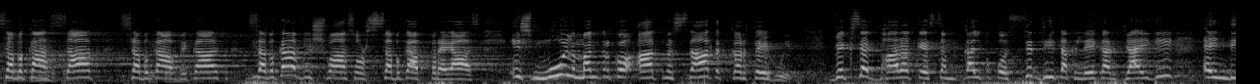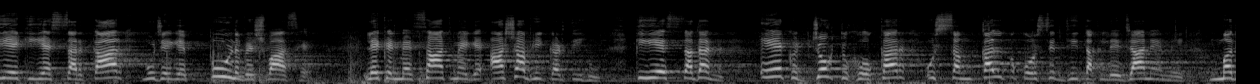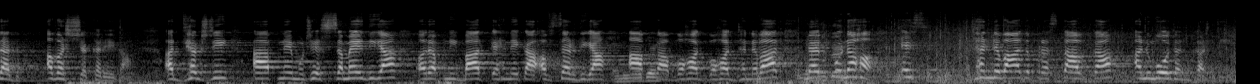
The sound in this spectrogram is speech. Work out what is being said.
सबका साथ सबका विकास, सबका विश्वास और सबका प्रयास। इस मूल मंत्र को आत्मसात करते हुए विकसित भारत के संकल्प को सिद्धि तक लेकर जाएगी एनडीए की यह सरकार। मुझे ये पूर्ण विश्वास है। लेकिन मैं साथ में ये आशा भी करती हूँ कि ये सदन एकजुट होकर उस संकल्प को सिद्धि तक ले जाने में मदद अवश्य करेगा। अध्यक्ष जी आपने मुझे समय दिया और अपनी बात कहने का अवसर दिया। आपका बहुत बहुत धन्यवाद। मैं पुनः इस धन्यवाद प्रस्ताव का अनुमोदन करती हूँ।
